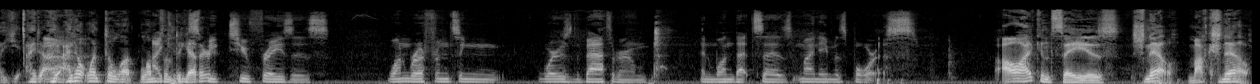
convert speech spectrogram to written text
I, I, I don't want to lump, lump I them can together. speak two phrases, one referencing "Where's the bathroom," and one that says "My name is Boris." All I can say is Schnell, Mach Schnell.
